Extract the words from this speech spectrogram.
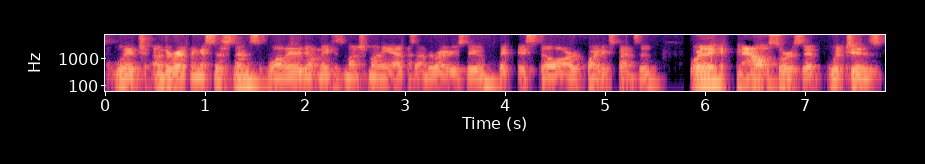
which underwriting assistants, while they don't make as much money as underwriters do, they, they still are quite expensive. Or they can outsource it, which is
